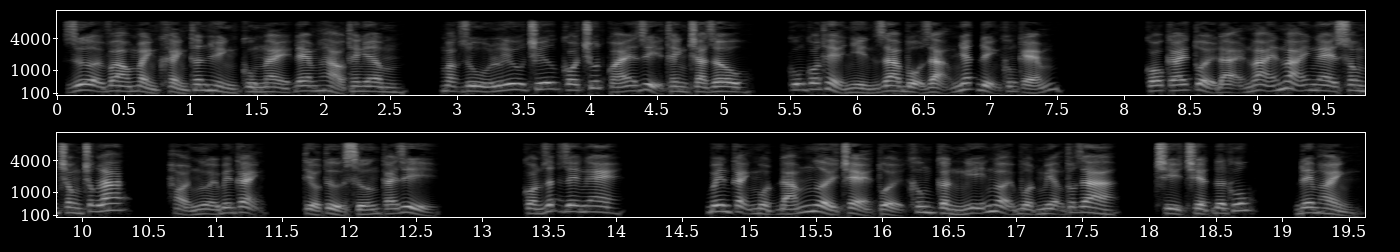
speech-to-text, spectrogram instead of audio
Dựa vào mảnh khảnh thân hình cùng này đem hảo thanh âm, mặc dù lưu trữ có chút quái dị thanh tra dâu, cũng có thể nhìn ra bộ dạng nhất định không kém. Có cái tuổi đại mãi mãi nghe xong trong chốc lát, hỏi người bên cạnh, tiểu tử sướng cái gì? Còn rất dễ nghe. Bên cạnh một đám người trẻ tuổi không cần nghĩ ngợi buột miệng tốt ra, chỉ triệt đơn khúc, đêm hành.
